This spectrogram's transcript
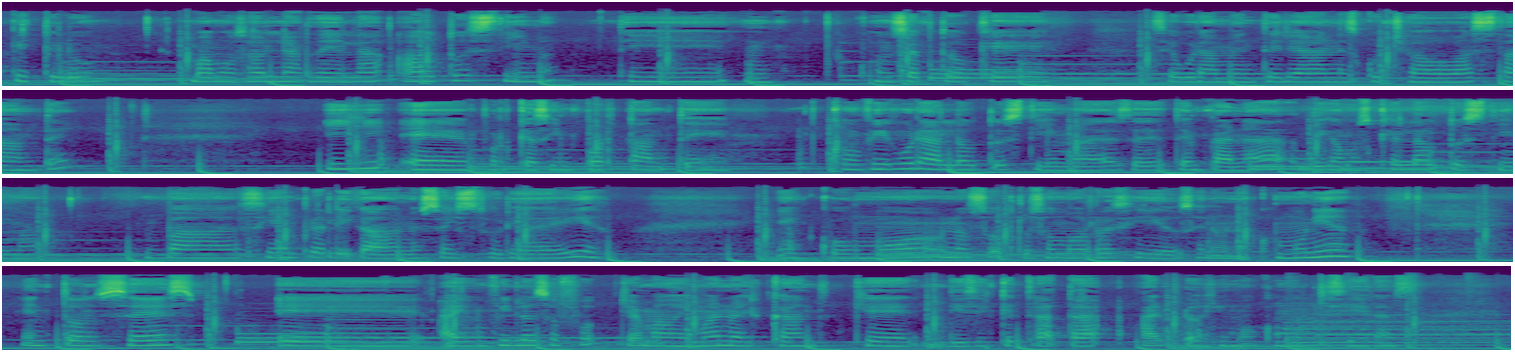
capítulo vamos a hablar de la autoestima, un concepto que seguramente ya han escuchado bastante y eh, porque es importante configurar la autoestima desde temprana edad. Digamos que la autoestima va siempre ligada a nuestra historia de vida, en cómo nosotros somos recibidos en una comunidad. Entonces, eh, hay un filósofo llamado Immanuel Kant que dice que trata al prójimo como quisieras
